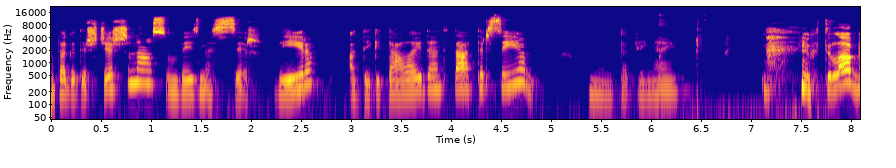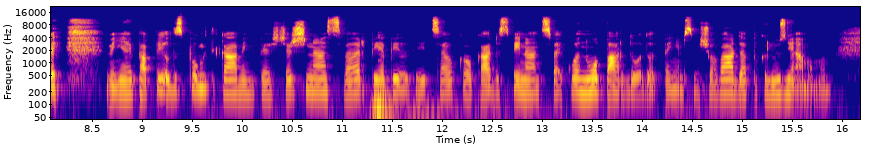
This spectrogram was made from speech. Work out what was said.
Un tagad ir šķiršanās, un bizness ir vīra, a digitālā identitāte ir sieva. Nu, tad viņai ļoti labi. Viņai papildus punkti, kā viņa pie šķiršanās var piebildīt sev kaut kādas finanses vai ko nopārdodot, pieņemsim šo vārdu atpakaļ uzņēmumam. Uh,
